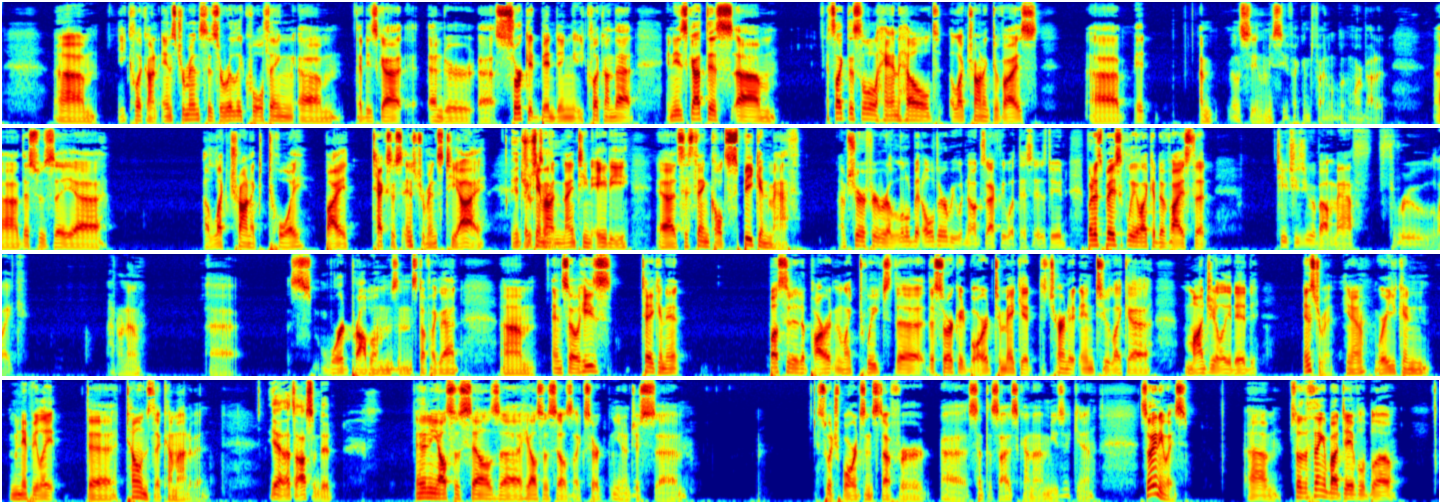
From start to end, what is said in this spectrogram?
um, you click on instruments. There's a really cool thing um, that he's got under uh, circuit bending. You click on that, and he's got this. Um, it's like this little handheld electronic device. Uh, it. I'm. Let's see. Let me see if I can find a little bit more about it. Uh, this was a uh, electronic toy by Texas Instruments (TI) that Interesting. came out in 1980. Uh, it's this thing called Speak and Math. I'm sure if we were a little bit older, we would know exactly what this is, dude. But it's basically like a device that teaches you about math through like I don't know, uh, word problems and stuff like that. Um, and so he's taken it, busted it apart, and like tweaked the the circuit board to make it to turn it into like a modulated instrument. You know, where you can manipulate the tones that come out of it. yeah, that's awesome, dude. And then he also sells. Uh, he also sells like cir- you know just um switchboards and stuff for uh, synthesized kind of music. You know. So, anyways, um, so the thing about Dave LeBleu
